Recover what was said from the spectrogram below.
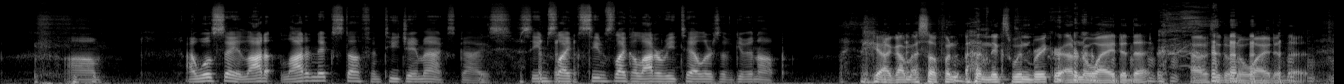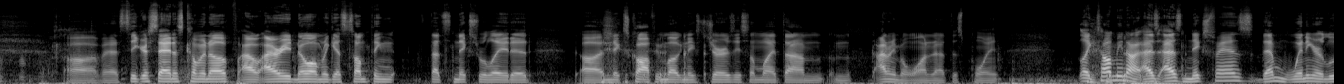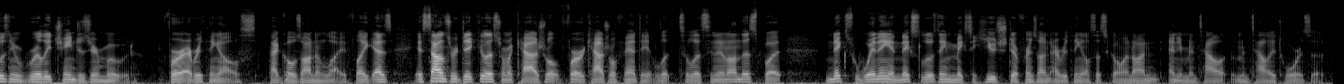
Um, I will say a lot of lot of Knicks stuff in TJ Maxx, guys. Seems like seems like a lot of retailers have given up. yeah, I got myself a, a Knicks windbreaker. I don't know why I did that. I honestly don't know why I did that. Oh man, Secret Santa's coming up. I, I already know I'm gonna get something that's Knicks related, uh, Knicks coffee mug, Knicks jersey, something like that. I'm, I'm, I don't even want it at this point. Like, tell me not. As as Knicks fans, them winning or losing really changes your mood for everything else that goes on in life. Like, as it sounds ridiculous from a casual for a casual fan to to listen in on this, but Knicks winning and Knicks losing makes a huge difference on everything else that's going on and your mental mentality towards it.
